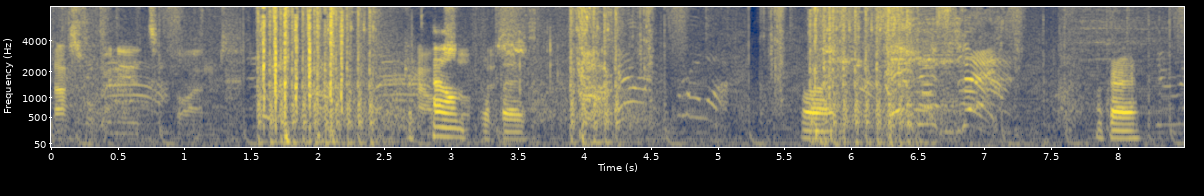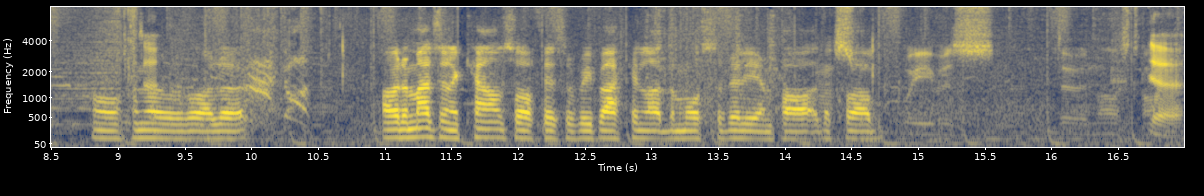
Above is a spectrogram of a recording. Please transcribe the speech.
That's what we needed to find. Account office. Right. Okay. Oh, I know where we've got to look. I would imagine accounts office will be back in like the more civilian part of the club. Yeah.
